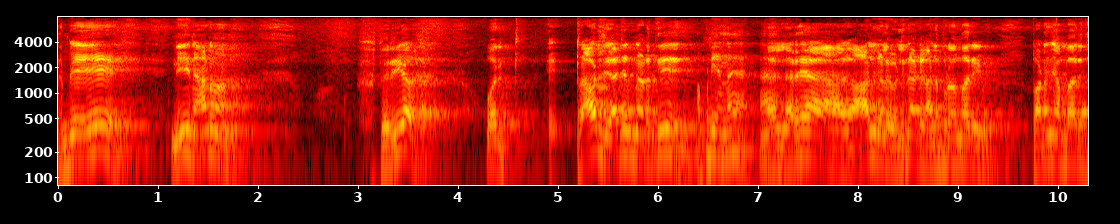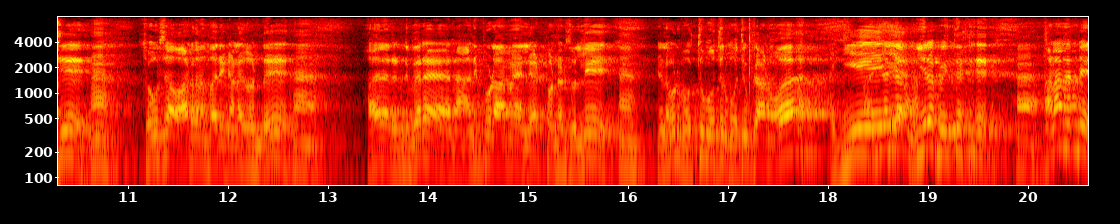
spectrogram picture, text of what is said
தம்பி நீ நானும் பெரிய ஒரு டிராவல்ஸ் ஏஜென்ட் நடத்தி அப்படி என்ன? நிறைய ஆளுங்களை வெளிநாட்டுக்கு அனுப்புற மாதிரி பணம் சம்பாரிச்சு ஆ. சொகுசா வாடுற மாதிரி கணக்கு உண்டு. அதில் ரெண்டு பேரை நான் அனுப்பிவிடாம லேட் பண்ணுறேன்னு சொல்லி. என்னை கூட மொத்து மொத்து மொத்தி விட்டானுவோ ஐயே. ஐயா, உயிரை போய்த்து. ஆனால் தம்பி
